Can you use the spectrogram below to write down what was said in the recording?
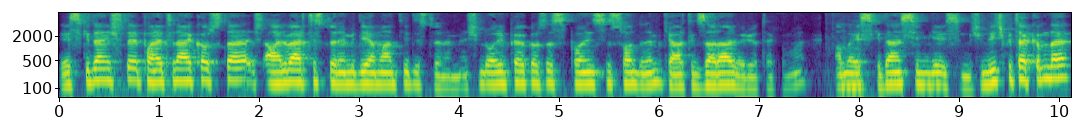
Eskiden işte Panathinaikos'ta işte Albertis dönemi, Diamantidis dönemi. Şimdi Olympiakos'ta Sponis'in son dönemi ki artık zarar veriyor takımı. Ama eskiden simge isimdi. Şimdi hiçbir takımda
